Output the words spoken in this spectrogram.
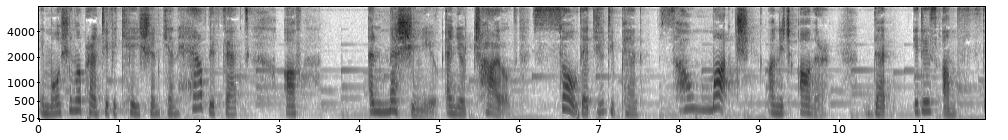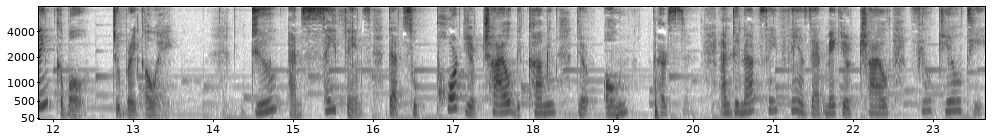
Emotional parentification can have the effect of enmeshing you and your child so that you depend so much on each other that it is unthinkable to break away. Do and say things that support your child becoming their own person. And do not say things that make your child feel guilty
